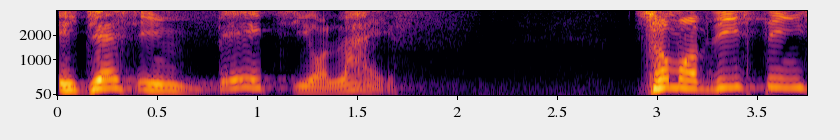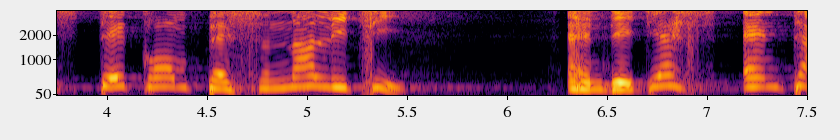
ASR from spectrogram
it just invades your life. Some of these things take on personality and they just enter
